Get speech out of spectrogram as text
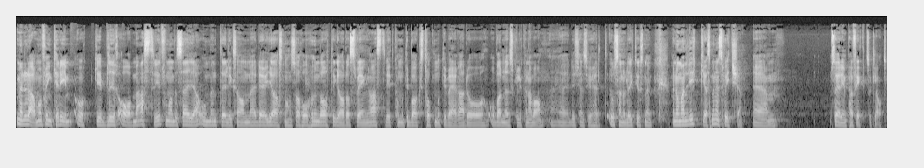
med det där, om man får in Karim och eh, blir av med Astrid får man väl säga. Om inte liksom eh, det görs någon så 180 graders sväng och Astrid kommer tillbaks toppmotiverad och, och vad det nu skulle kunna vara. Eh, det känns ju helt osannolikt just nu. Men om man lyckas med den switchen ehm, så är det ju perfekt såklart.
